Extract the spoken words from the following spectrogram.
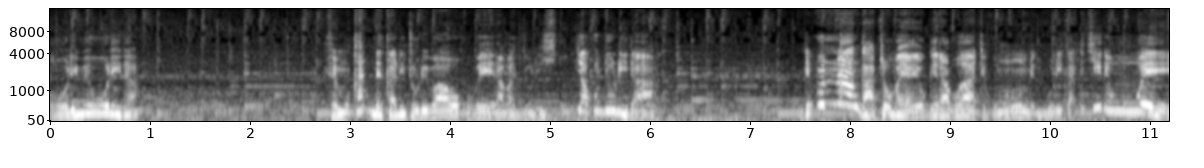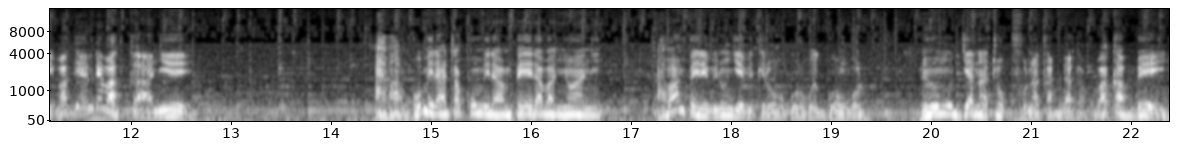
olibiwulira ffe mukadde kali tulibaawo kubeera bajulizi tujja kujulira. Nti munnanga ate oba yayogera bw'ati ku mulundi guli kati kiri wuwe bagende bakkaanye. Abankumira atakumira mpeera banywanyi. Abampeera ebirungi ebikira obugulu bw'eggongolo. Naye mujja nate okufuna kaddata kuba kabbeeyi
